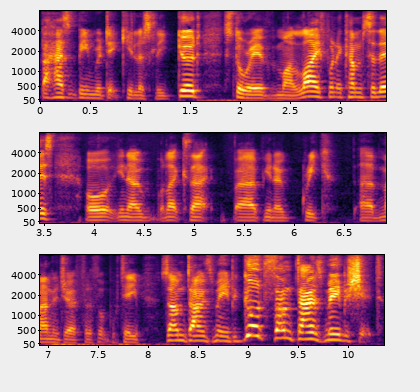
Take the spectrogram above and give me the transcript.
but hasn't been ridiculously good. Story of my life when it comes to this, or you know, like that, uh, you know, Greek uh, manager for the football team. Sometimes maybe good, sometimes maybe shit.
